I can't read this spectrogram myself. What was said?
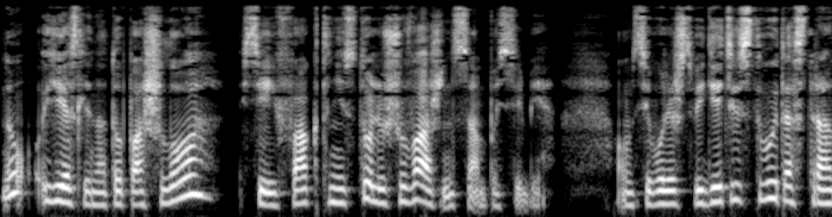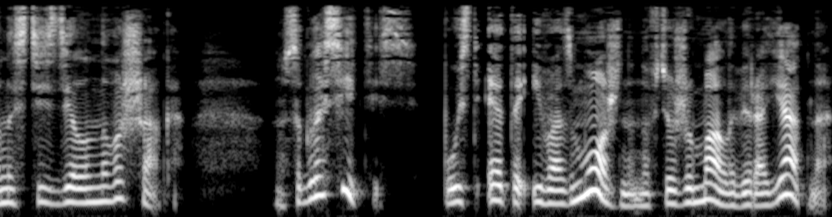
Ну, если на то пошло, сей факт не столь уж важен сам по себе. Он всего лишь свидетельствует о странности сделанного шага. Но согласитесь, пусть это и возможно, но все же маловероятно,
